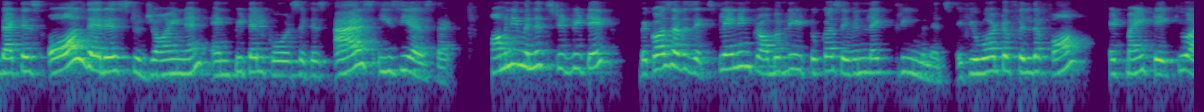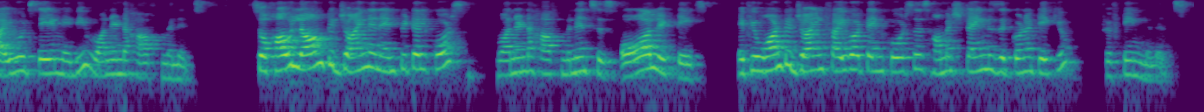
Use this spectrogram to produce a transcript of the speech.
That is all there is to join an NPTEL course. It is as easy as that. How many minutes did we take? Because I was explaining, probably it took us even like three minutes. If you were to fill the form, it might take you, I would say maybe one and a half minutes. So how long to join an NPTEL course? One and a half minutes is all it takes. If you want to join five or 10 courses, how much time is it going to take you? 15 minutes.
